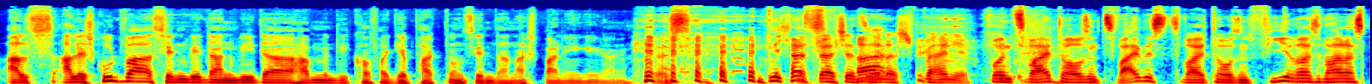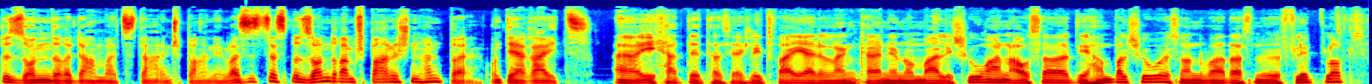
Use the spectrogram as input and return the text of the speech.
als alles gut war, sind wir dann wieder, haben die Koffer gepackt und sind dann nach Spanien gegangen. Das, nicht nach Deutschland, sondern nach Spanien. Von 2002 bis 2004, was war das Besondere damals da in Spanien? Was ist das Besondere am spanischen Handball und der Reiz? Äh, ich hatte tatsächlich zwei Jahre lang keine normale Schuhe an, außer die Handballschuhe, sondern war das nur Flipflops.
